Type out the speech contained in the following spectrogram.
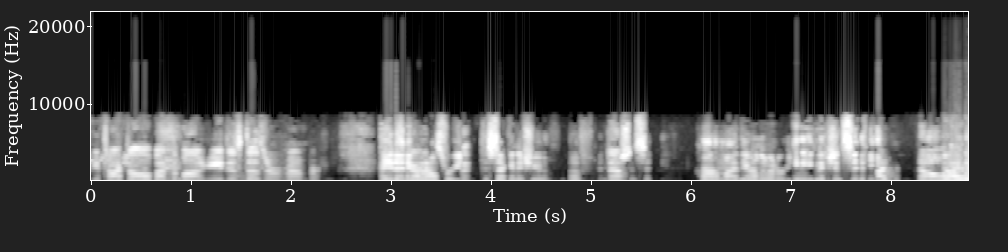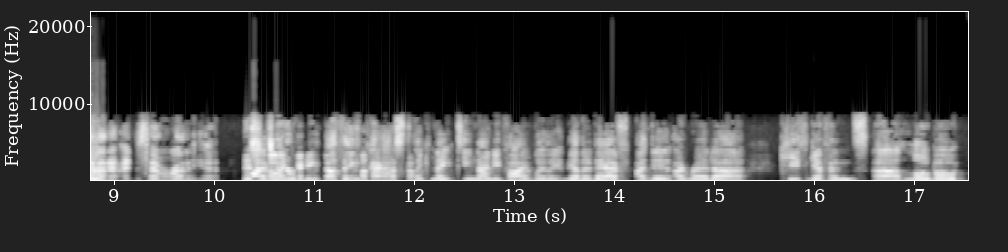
He talked all about the manga. He just doesn't remember. did anyone Scott, else read the second issue of Ignition City? Huh? Am I the No. only one reading Ignition City? I, No, No, I we- got it. I just haven't read it yet. This I've is been reading nothing past like 1995 lately. The other day, I did. I read uh, Keith Giffen's uh, Lobo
